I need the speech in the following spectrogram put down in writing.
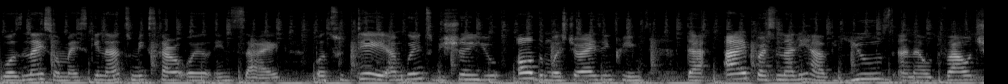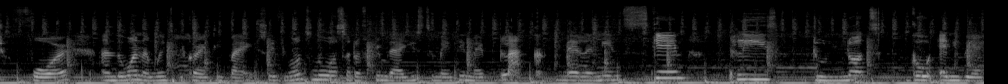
was nice on my skin. I had to mix carrot oil inside. But today i'm going to be showing you all the moisturizing creams that i personally have used and i would vouch for and the one i'm going to be currently buying. So if you want to know what sort of cream that i use to maintain my black melanin skin please do not go anywhere.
